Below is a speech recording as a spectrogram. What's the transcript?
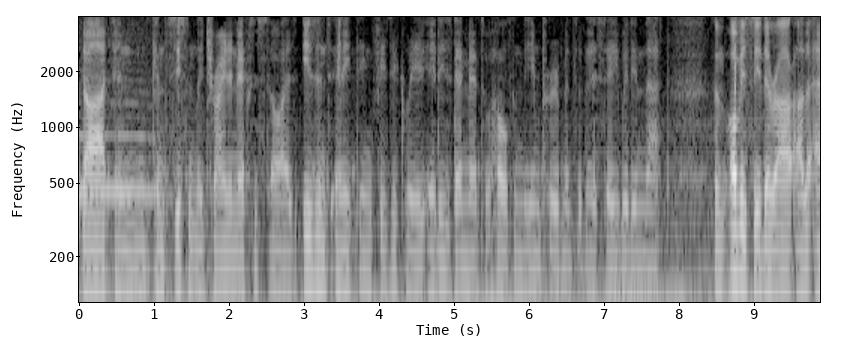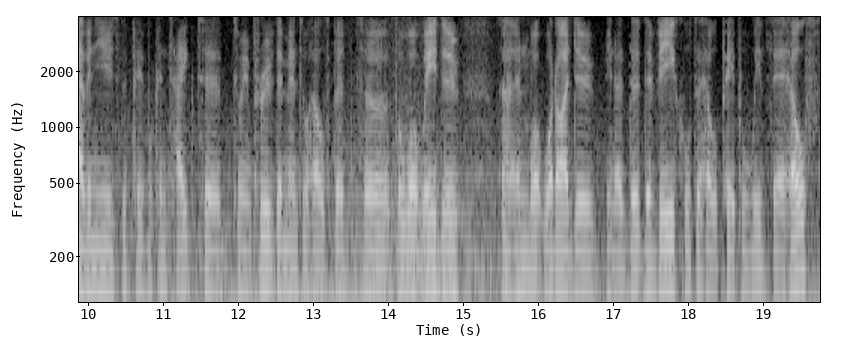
start and consistently train and exercise isn't anything physically, it is their mental health and the improvements that they see within that. Um, obviously, there are other avenues that people can take to, to improve their mental health, but for, for what we do, uh, and what, what I do, you know, the, the vehicle to help people with their health,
